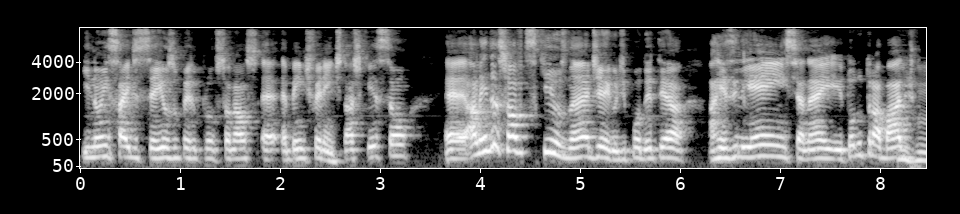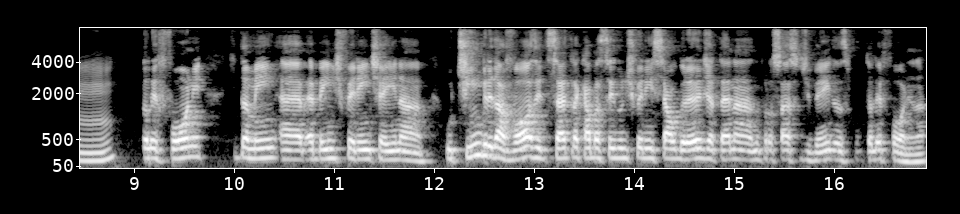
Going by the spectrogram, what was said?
e no inside sales o profissional é, é bem diferente. Tá? Acho que esses são é, além das soft skills, né, Diego, de poder ter a, a resiliência, né, e todo o trabalho uhum. de telefone que também é, é, bem diferente aí na o timbre da voz, etc, acaba sendo um diferencial grande até na, no processo de vendas por telefone, né?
